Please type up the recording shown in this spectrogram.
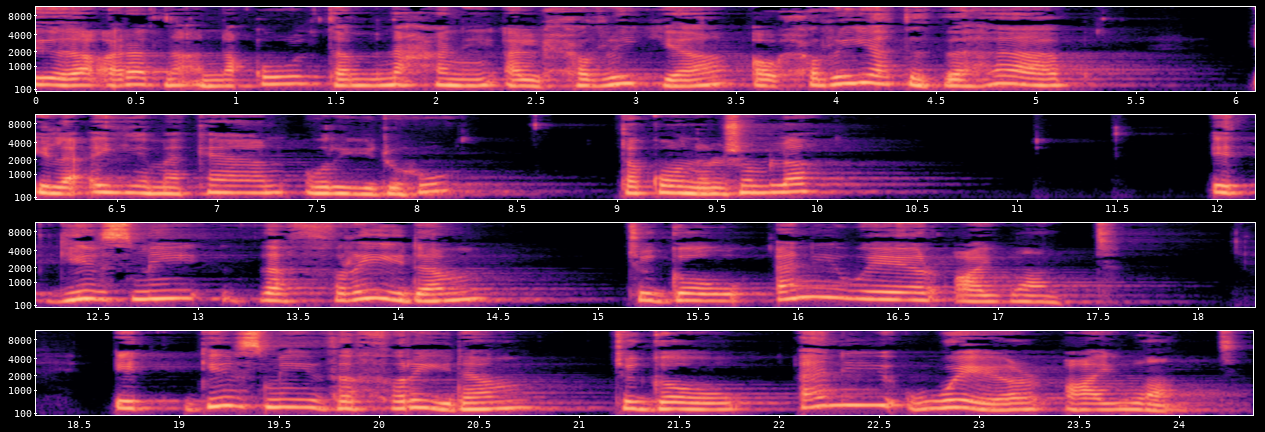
إذا أردنا أن نقول تمنحني الحرية أو حرية الذهاب إلى أي مكان أريده تكون الجملة It gives me the freedom to go anywhere I want. It gives me the freedom to go anywhere I want.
